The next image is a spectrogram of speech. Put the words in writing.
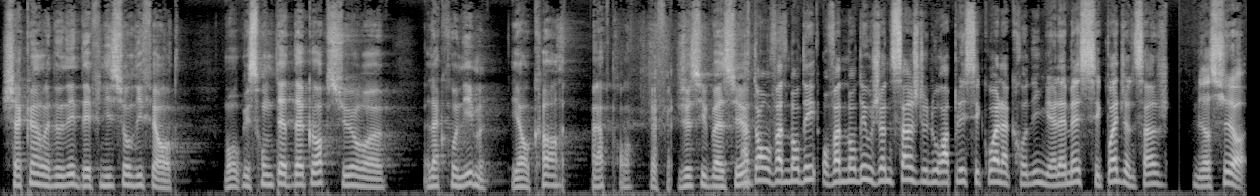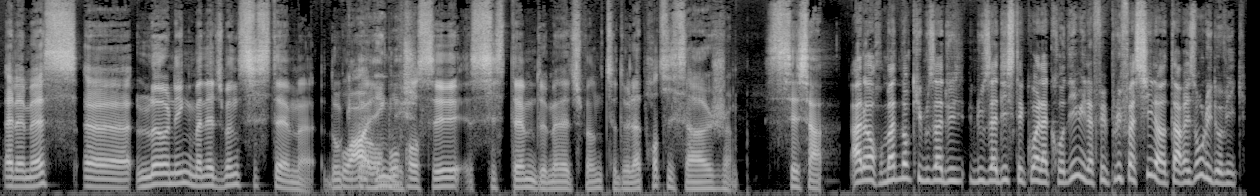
Chacun va donner des définitions différentes. Bon, ils seront peut-être d'accord sur euh, l'acronyme, et encore, je suis pas sûr. Attends, on va demander, on va demander aux jeunes sages de nous rappeler c'est quoi l'acronyme LMS, c'est quoi jeune sage Bien sûr, LMS, euh, Learning Management System. Donc wow, en bon français, système de management de l'apprentissage. C'est ça. Alors maintenant qu'il nous a, nous a dit c'était quoi l'acronyme, il a fait plus facile, hein, t'as raison Ludovic.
